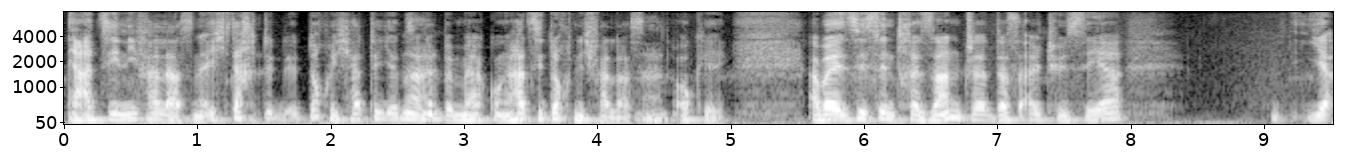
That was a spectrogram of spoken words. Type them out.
Er hat sie nie verlassen. Ich dachte, doch, ich hatte jetzt Nein. eine Bemerkung. Er hat sie doch nicht verlassen. Nein. Okay. Aber es ist interessant, dass Althusser ja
